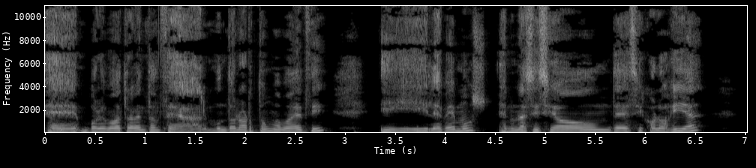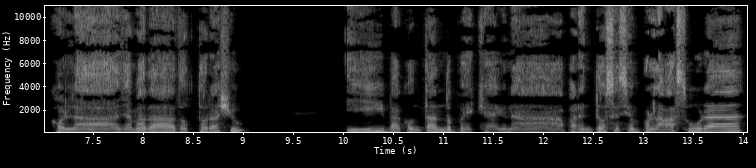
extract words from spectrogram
Eh, volvemos otra vez entonces al mundo Norton, vamos a decir, y le vemos en una sesión de psicología con la llamada doctora Shu y va contando pues que hay una aparente obsesión por la basura,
